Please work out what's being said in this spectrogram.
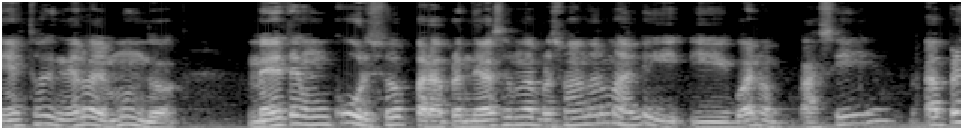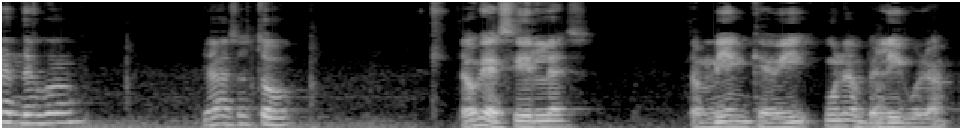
tienes todo el dinero del mundo métete en un curso para aprender a ser una persona normal y, y bueno, así aprendes, weón. Ya, eso es todo. Tengo que decirles también que vi una película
